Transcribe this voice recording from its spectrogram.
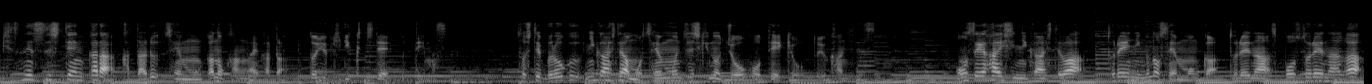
ビジネス視点から語る専門家の考え方という切り口で打っています。そしてブログに関してはもう専門知識の情報提供という感じです。音声配信に関してはトレーニングの専門家、トレーナー、スポーツトレーナーが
